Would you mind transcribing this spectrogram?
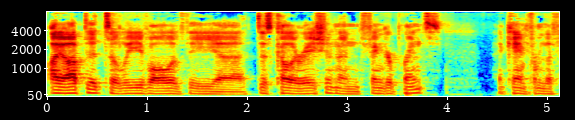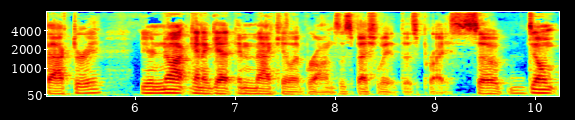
I opted to leave all of the uh, discoloration and fingerprints that came from the factory. You're not going to get immaculate bronze, especially at this price. So don't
